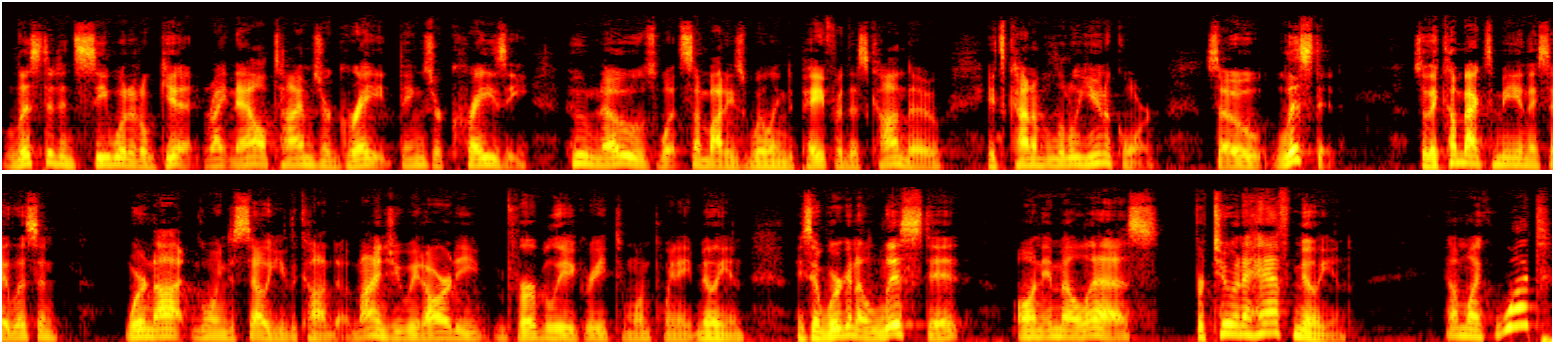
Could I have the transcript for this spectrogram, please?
List it and see what it'll get. Right now, times are great. Things are crazy. Who knows what somebody's willing to pay for this condo? It's kind of a little unicorn. So list it. So they come back to me and they say, listen, we're not going to sell you the condo. Mind you, we'd already verbally agreed to 1.8 million. They said, we're going to list it on MLS for two and a half million. And I'm like, what?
